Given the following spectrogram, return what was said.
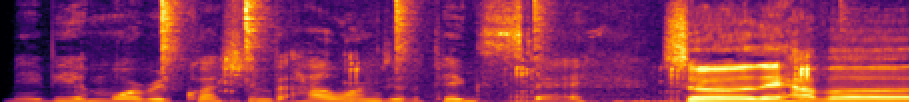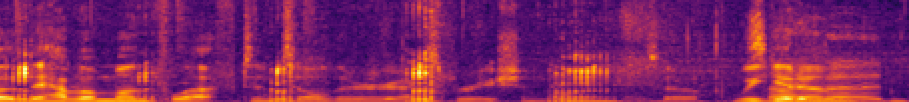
Maybe a morbid question, but how long do the pigs stay? So they have a they have a month left until their expiration date. So we Sorry, get them.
